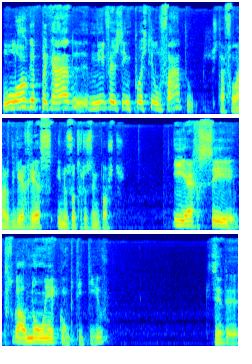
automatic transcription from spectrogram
logo a pagar níveis de imposto elevado. Está a falar de IRS e nos outros impostos? IRC, Portugal não é competitivo. Quer dizer,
